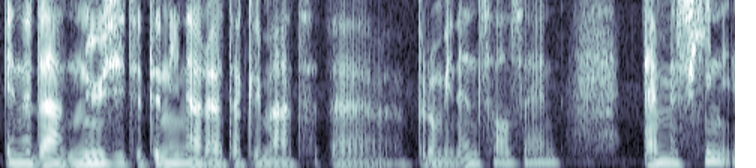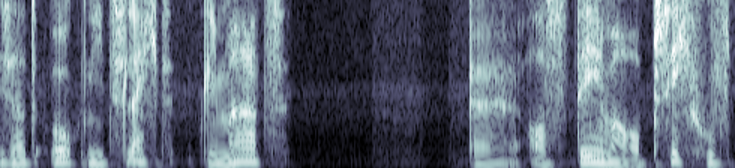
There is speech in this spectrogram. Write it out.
Inderdaad, nu ziet het er niet naar uit dat klimaat eh, prominent zal zijn. En misschien is dat ook niet slecht. Klimaat eh, als thema op zich hoeft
